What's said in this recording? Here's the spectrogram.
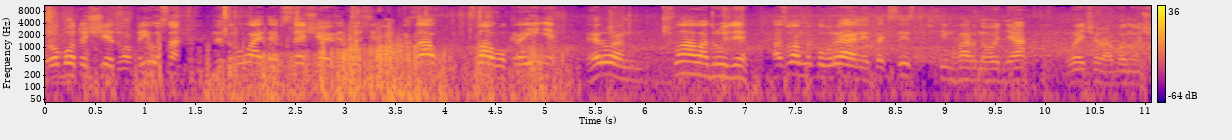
в роботу ще два пріуса. Не забувайте все, що я в відосі вам казав. Слава Україні! Героям слава, друзі! А з вами був реальний таксист. Всім гарного дня, вечора або ночі.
